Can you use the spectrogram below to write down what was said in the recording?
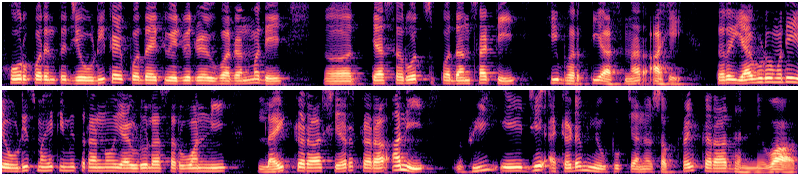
फोरपर्यंत जेवढी काही पदं आहेत वेगवेगळ्या विभागांमध्ये त्या सर्वच पदांसाठी ही भरती असणार आहे. तर या व्हिडिओमध्ये एवढीच माहिती मित्रांनो या व्हिडिओला सर्वांनी लाईक करा शेअर करा आणि व्ही ए जे अकॅडमी यूट्यूब चॅनल सबस्क्राईब करा. धन्यवाद.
